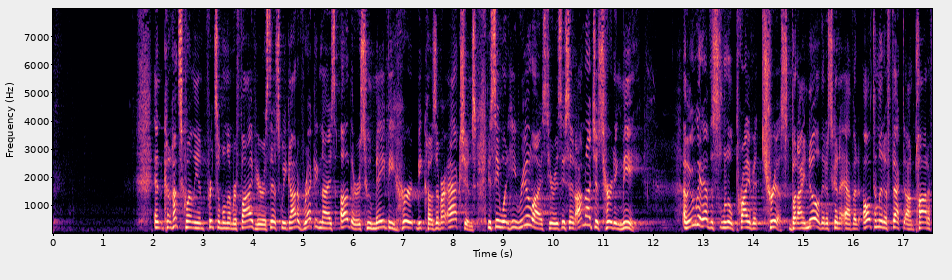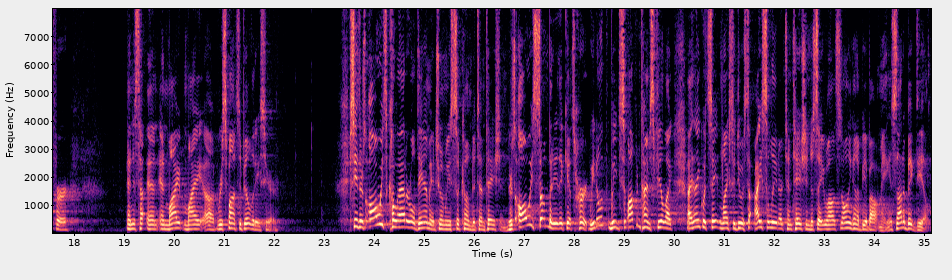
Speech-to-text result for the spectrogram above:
And consequently, in principle number five here is this we got to recognize others who may be hurt because of our actions. You see, what he realized here is he said, I'm not just hurting me. I mean, we're going to have this little private tryst, but I know that it's going to have an ultimate effect on Potiphar and, and, and my, my uh, responsibilities here. See, there's always collateral damage when we succumb to temptation. There's always somebody that gets hurt. We don't we oftentimes feel like I think what Satan likes to do is to isolate our temptation to say, well, it's only going to be about me. It's not a big deal.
